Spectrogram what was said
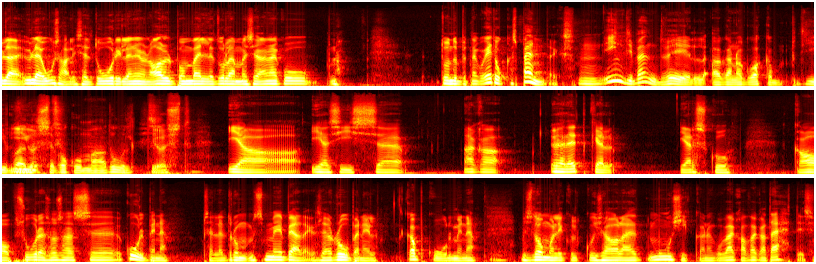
üle, üle-USA-lisel tuuril ja neil on album välja tulemas ja nagu noh, tundub, et nagu edukas bänd, eks. Mm, Indie-bänd veel, aga nagu hakkab tiivadesse koguma tuult. just, ja, ja siis äh,, aga ühel hetkel järsku kaob suures osas äh, kuulmine sellel trumm, siis meie peategelasel, sellel Rubenil kaob kuulmine, mis loomulikult, kui sa oled muusik, on nagu väga-väga tähtis.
